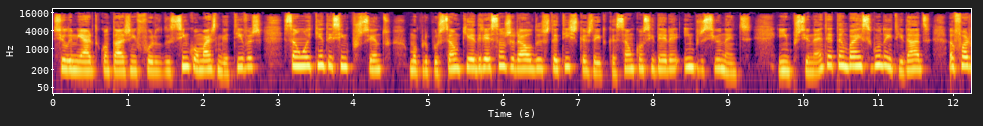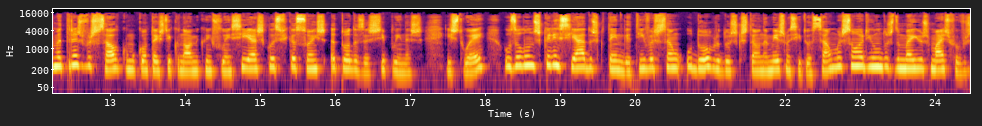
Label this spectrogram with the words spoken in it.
Se o limiar de contagem for de 5 ou mais negativas, são 85%, uma proporção que a Direção-Geral de Estatísticas da Educação considera impressionante. E impressionante é também, segundo a entidade, a forma transversal como o contexto económico influencia as classificações a todas as disciplinas. Isto é, os alunos carenciados que têm negativas são o dobro dos que estão na mesma situação, mas são oriundos de meios mais favorecidos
